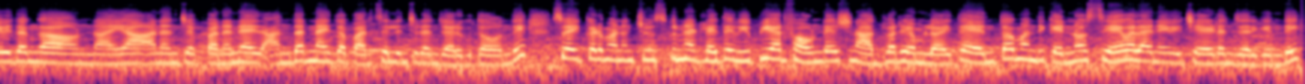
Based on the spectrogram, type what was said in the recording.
ఏ విధంగా ఉన్నాయా? అని చెప్పానని అందరిని అయితే పరిశీలించడం జరుగుతోంది. సో ఇక్కడ మనం చూసుకున్నట్లయితే విపిఆర్ ఫౌండేషన్ ఆధ్వర్యంలో అయితే ఎంతో మందికి ఎన్నో సేవలు అనేవి చేయడం జరిగింది.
